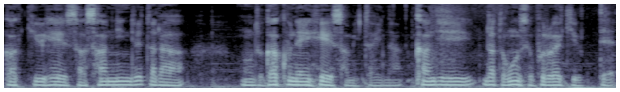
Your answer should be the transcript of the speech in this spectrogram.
学級閉鎖3人出たら学年閉鎖みたいな感じだと思うんですよ、プロ野球って。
